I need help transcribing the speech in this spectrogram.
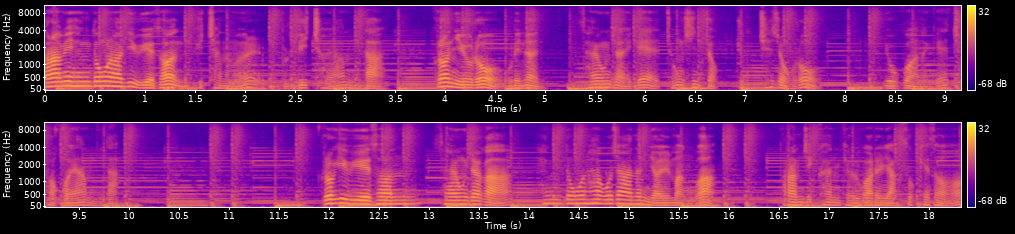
사람이 행동을 하기 위해선 귀찮음을 물리쳐야 합니다. 그런 이유로 우리는 사용자에게 정신적, 육체적으로 요구하는 게 적어야 합니다. 그러기 위해선 사용자가 행동을 하고자 하는 열망과 바람직한 결과를 약속해서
